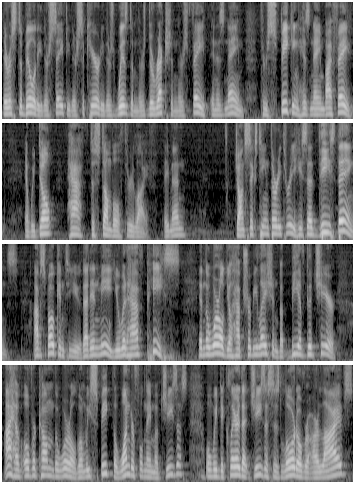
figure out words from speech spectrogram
There is stability, there's safety, there's security, there's wisdom, there's direction, there's faith in his name through speaking his name by faith. And we don't have to stumble through life. Amen. John 16, 33, he said, These things I've spoken to you, that in me you would have peace. In the world you'll have tribulation, but be of good cheer. I have overcome the world. When we speak the wonderful name of Jesus, when we declare that Jesus is Lord over our lives,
